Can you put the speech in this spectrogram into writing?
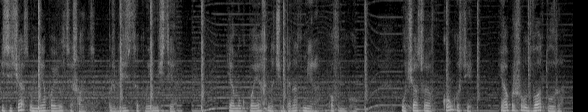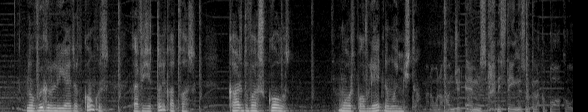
И сейчас у меня появился шанс приблизиться к моей мечте. Я могу поехать на чемпионат мира по футболу. Участвуя в конкурсе, я прошел два тура. Но выиграл ли я этот конкурс, зависит только от вас. Каждый ваш голос может повлиять на мою мечту. 100 M's. This statement's looking like a barcode.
